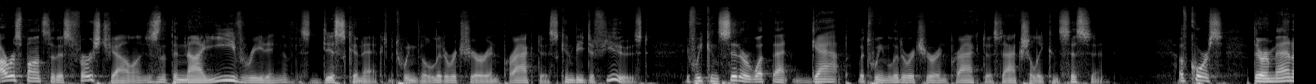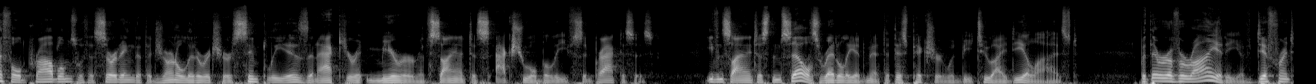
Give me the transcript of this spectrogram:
our response to this first challenge is that the naive reading of this disconnect between the literature and practice can be diffused if we consider what that gap between literature and practice actually consists in. Of course, there are manifold problems with asserting that the journal literature simply is an accurate mirror of scientists' actual beliefs and practices. Even scientists themselves readily admit that this picture would be too idealized. but there are a variety of different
